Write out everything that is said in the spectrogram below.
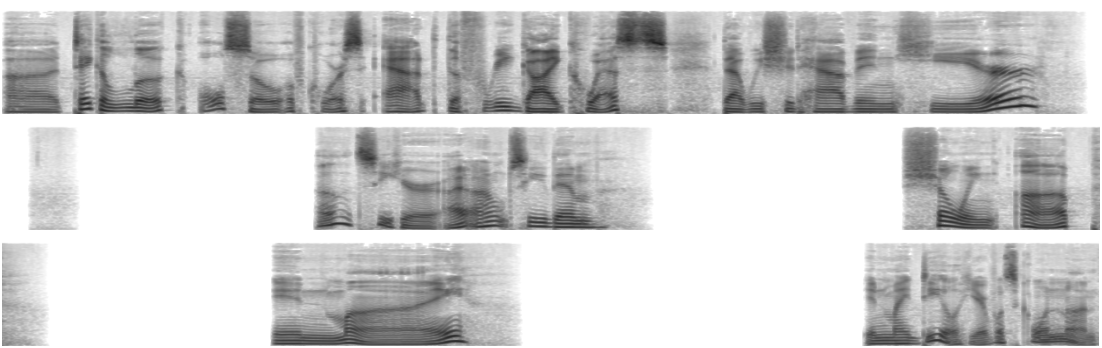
uh, take a look also, of course, at the free guy quests that we should have in here. Uh, let's see here. I, I don't see them showing up in my in my deal here. What's going on?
